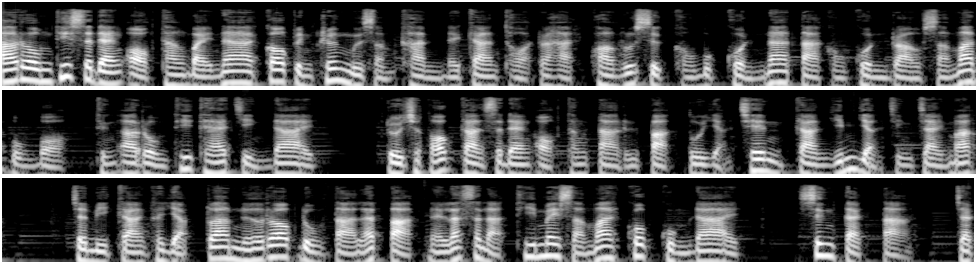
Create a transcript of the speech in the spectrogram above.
อารมณ์ที่แสดงออกทางใบหน้าก็เป็นเครื่องมือสำคัญในการถอดรหัสความรู้สึกของบุคคลหน้าตาของคนเราสามารถบ่งบอกถึงอารมณ์ที่แท้จริงได้ โดยเฉพาะการแสดงออกทางตาหรือปากตัวอย่างเช่น การยิ้มอย่างจริงใจมัก จะมีการขยับกล้ามเนื้อรอบดวงตาและปากในลักษณะที่ไม่สามารถควบคุมได้ ซึ่งแตกต่างจาก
